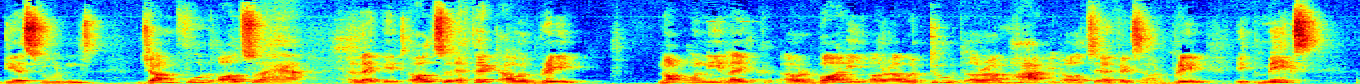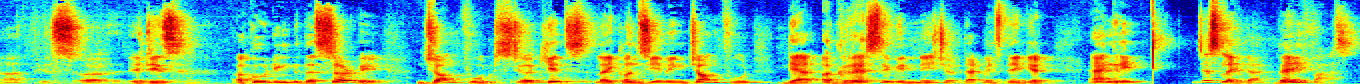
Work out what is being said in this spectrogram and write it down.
dear students. Junk food also have like it also affect our brain. Not only like our body or our tooth or our heart it also affects our brain. It makes uh, uh, it is according to the survey junk food still kids like consuming junk food they are aggressive in nature. That means they get angry just like that very fast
